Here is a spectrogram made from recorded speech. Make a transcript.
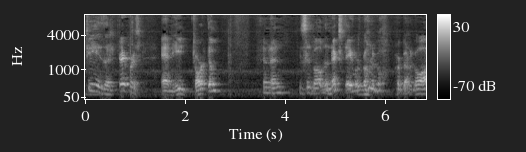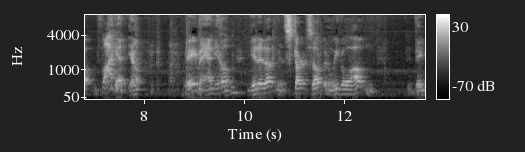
Jesus, strippers. And he torqued them, and then He said, well, the next day we're gonna go, we're gonna go out and fly it, you know. Hey, man, you know, mm-hmm. get it up and it starts up and we go out and they,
